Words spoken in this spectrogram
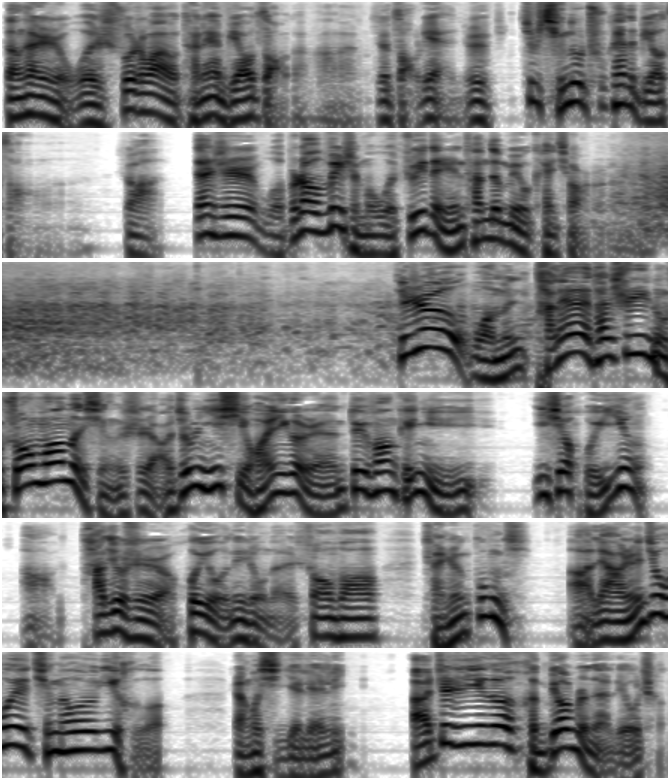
刚开始我说实话，我谈恋爱比较早的啊，就早恋，就是就是情窦初开的比较早，是吧？但是我不知道为什么我追的人他们都没有开窍。其实我们谈恋爱它是一种双方的形式啊，就是你喜欢一个人，对方给你一些回应啊，他就是会有那种的双方产生共情啊，两人就会情投意合，然后喜结连理啊，这是一个很标准的流程。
